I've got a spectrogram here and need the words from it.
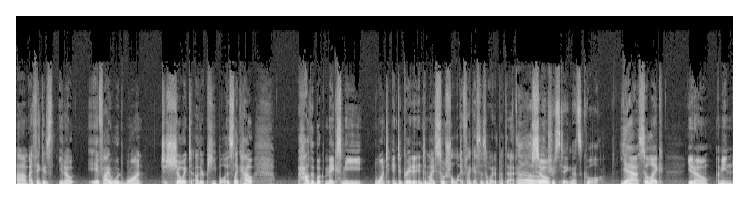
um, I think is you know if I would want to show it to other people. It's like how how the book makes me want to integrate it into my social life. I guess is a way to put that. Oh, so interesting. That's cool. yeah, so like you know, I mean,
